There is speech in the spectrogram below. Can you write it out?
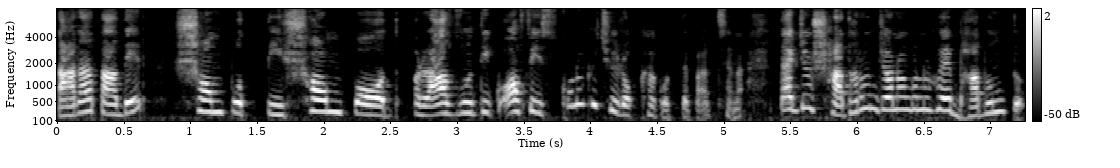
তারা তাদের সম্পত্তি, সম্পদ, রাজনৈতিক অফিস কোনো কিছু রক্ষা করতে পারছে না। তা একজন সাধারণ জনগণ হয়ে ভাবুন তো,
